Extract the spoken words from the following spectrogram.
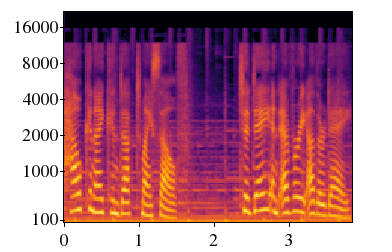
How can I conduct myself today and every other day?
